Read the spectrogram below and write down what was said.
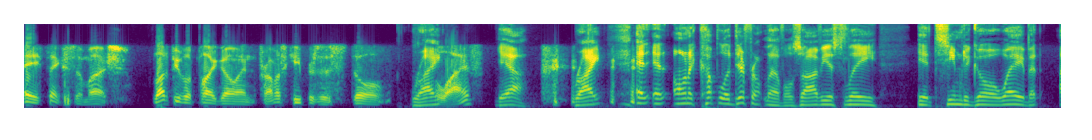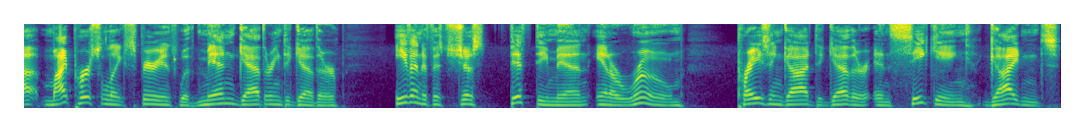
Hey, thanks so much. A lot of people are probably going, Promise Keepers is still right. alive? Yeah, right. and, and on a couple of different levels. Obviously, it seemed to go away. But uh, my personal experience with men gathering together, even if it's just 50 men in a room praising God together and seeking guidance,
